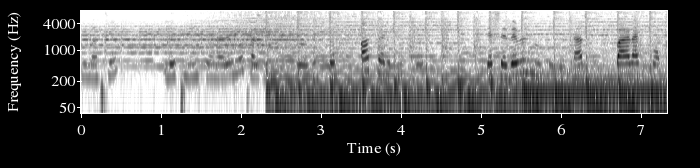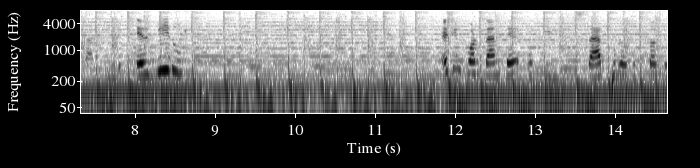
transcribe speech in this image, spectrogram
Continuación, les mencionaremos algunos productos o servicios que se deben utilizar para combatir el virus. Es importante utilizar productos de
